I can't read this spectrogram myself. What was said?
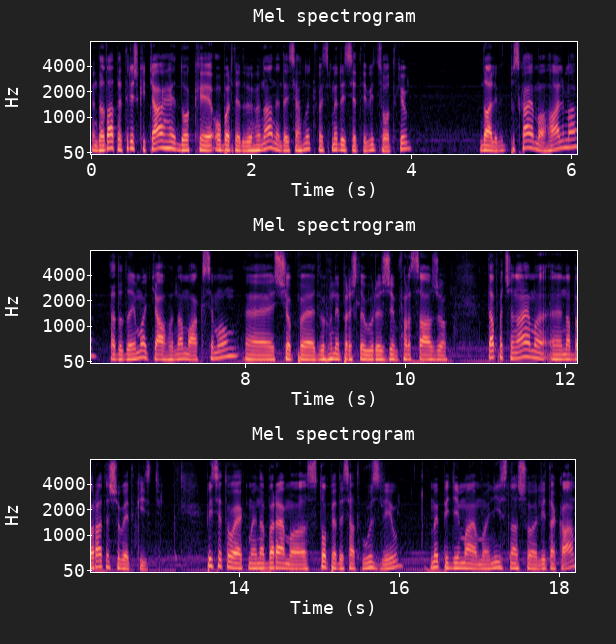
додати трішки тяги, доки оберти двигуна не досягнуть 80%. Далі відпускаємо гальма та додаємо тягу на максимум, е, щоб е, двигуни перейшли у режим форсажу, та починаємо е, набирати швидкість. Після того, як ми наберемо 150 вузлів, ми підіймаємо ніс нашого літака,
